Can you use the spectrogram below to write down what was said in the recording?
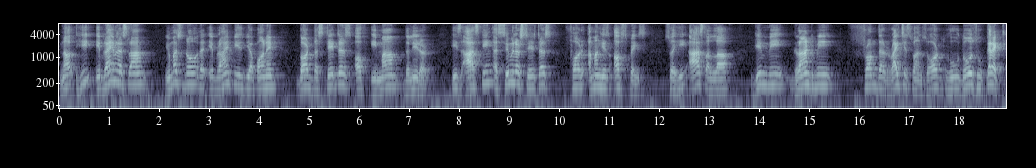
Now he, Ibrahim al-Islam, you must know that Ibrahim, peace be upon him, got the status of Imam, the leader. He's asking a similar status for among his offsprings. So he asked Allah, give me, grant me from the righteous ones or who those who correct,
